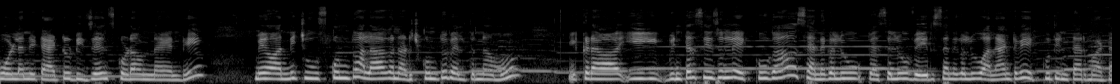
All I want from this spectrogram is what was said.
బోల్డ్ అన్ని ట్యాటూ డిజైన్స్ కూడా ఉన్నాయండి. మేము అన్నీ చూసుకుంటూ అలాగ నడుచుకుంటూ వెళ్తున్నాము. ఇక్కడ ఈ వింటర్ సీజన్లో ఎక్కువగా శనగలు పెసలు వేరుశనగలు అలాంటివి ఎక్కువ తింటారన్నమాట.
